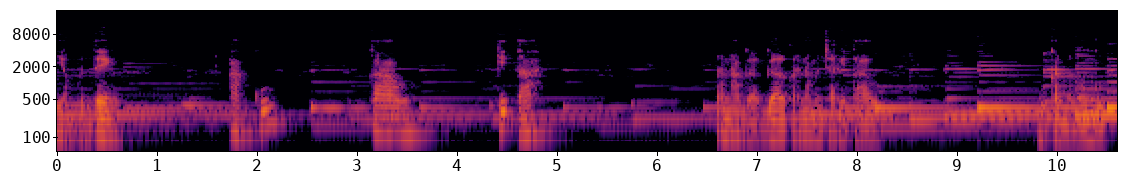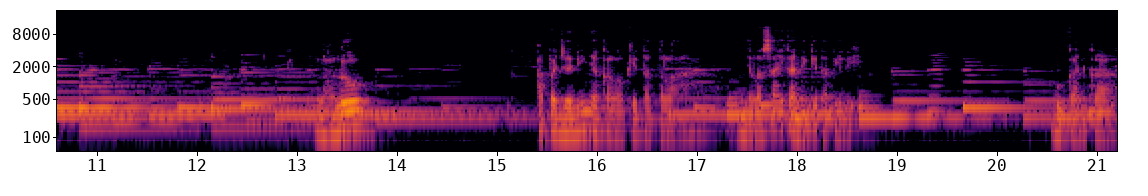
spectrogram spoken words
Yang penting, aku, kau, kita pernah gagal karena mencari tahu, bukan menunggu. Lalu, apa jadinya kalau kita telah menyelesaikan yang kita pilih? Bukankah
